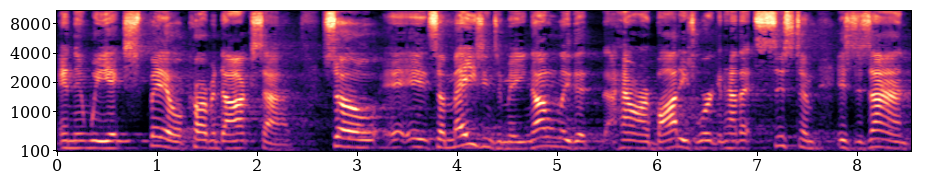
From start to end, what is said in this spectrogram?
and then we expel carbon dioxide. So it's amazing to me, not only that how our bodies work and how that system is designed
